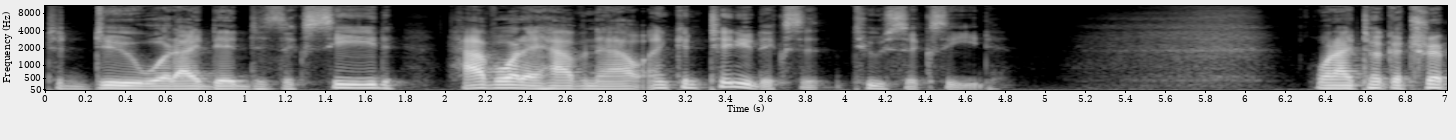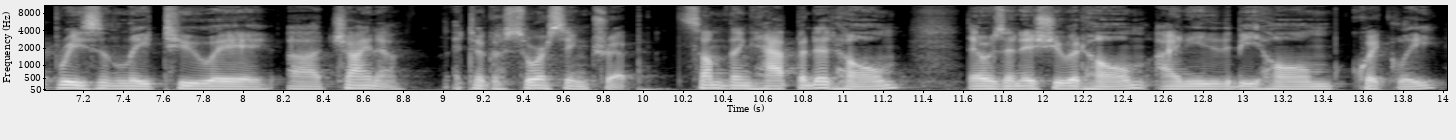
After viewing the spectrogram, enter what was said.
to do what I did to succeed, have what I have now, and continue to, to succeed. When I took a trip recently to a, uh, China, I took a sourcing trip. Something happened at home. There was an issue at home. I needed to be home quickly.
